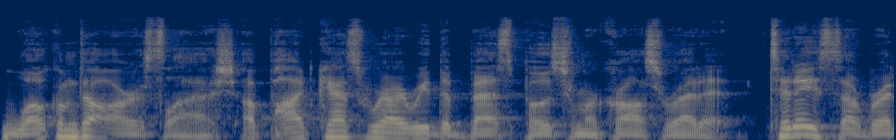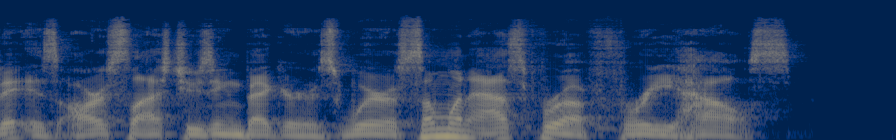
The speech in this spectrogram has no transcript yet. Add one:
Welcome to r slash, a podcast where I read the best posts from across Reddit. Today's subreddit is r slash choosing beggars, where someone asked for a free house.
